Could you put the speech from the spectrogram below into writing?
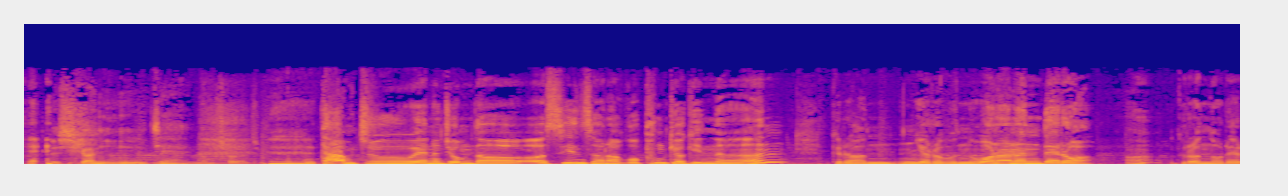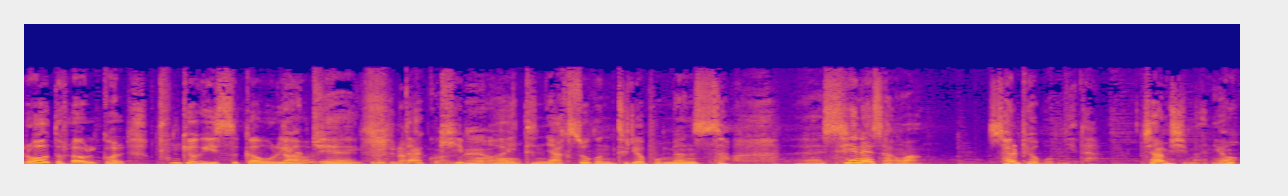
네, 시간이 이제. 넘쳐가지고. 예, 다음 주에는 좀 더 신선하고 품격 있는 그런 여러분 원하는 대로 어? 그런 노래로 돌아올 걸 품격이 있을까 우리요? 딱히 그러진 않을 딱히 뭐. 하여튼 약속은 드려보면서 예, 시내 상황 살펴봅니다. 잠시만요.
